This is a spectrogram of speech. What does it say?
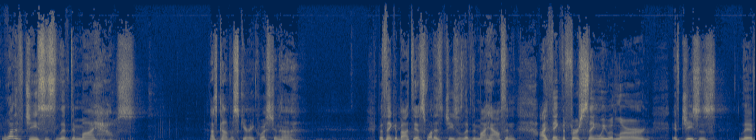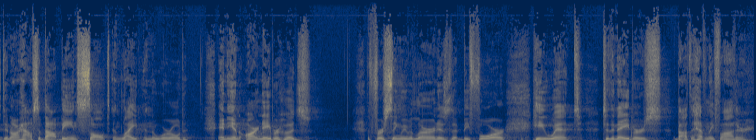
What if Jesus lived in my house? That's kind of a scary question, huh? But think about this what if Jesus lived in my house? And I think the first thing we would learn if Jesus lived in our house about being salt and light in the world and in our neighborhoods, the first thing we would learn is that before he went to the neighbors about the Heavenly Father,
